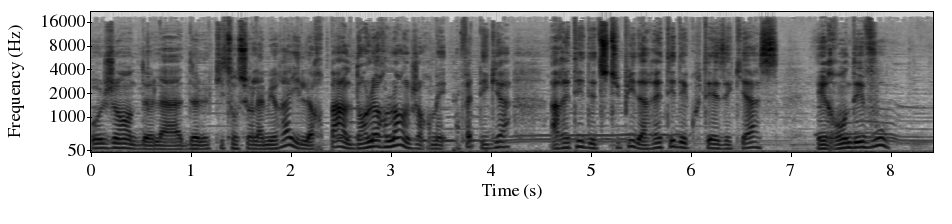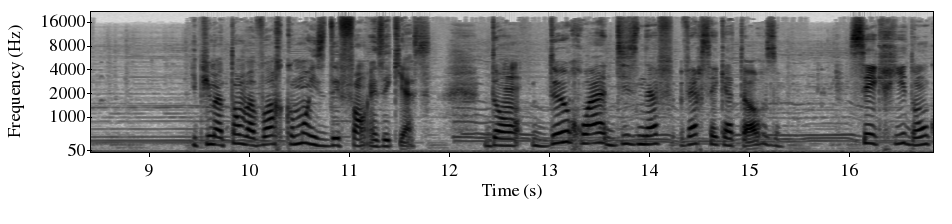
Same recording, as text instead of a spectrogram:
aux gens de la, de, qui sont sur la muraille, il leur parle dans leur langue, genre, mais en fait, les gars, arrêtez d'être stupides, arrêtez d'écouter Ézéchias et rendez-vous. Et puis maintenant, on va voir comment il se défend, Ézéchias. Dans 2 Rois 19, verset 14, c'est écrit donc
